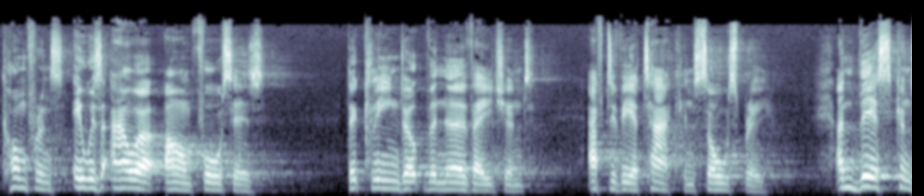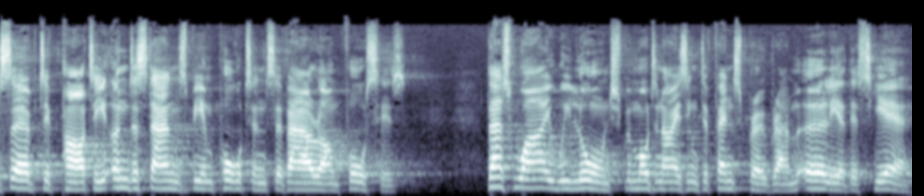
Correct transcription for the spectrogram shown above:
Conference, it was our armed forces that cleaned up the nerve agent after the attack in Salisbury. And this Conservative Party understands the importance of our armed forces. That's why we launched the Modernising Defence Programme earlier this year,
